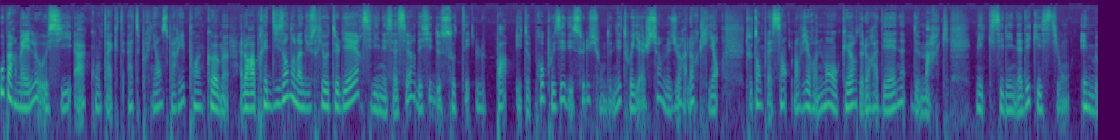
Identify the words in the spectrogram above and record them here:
ou par mail aussi à contact@brillanceparis.com. Alors après 10 ans dans l'industrie hôtelière, Céline et sa sœur décident de sauter le pas et de proposer des solutions de nettoyage sur mesure à leurs clients, tout en plaçant l'environnement au cœur de leur ADN de marque. Mais Céline a des questions et me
